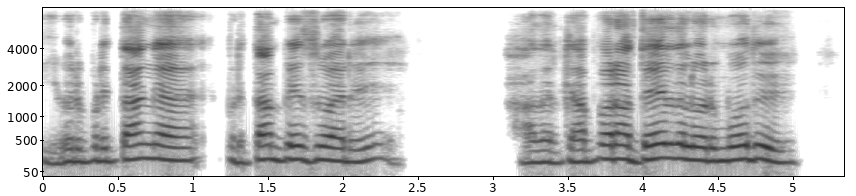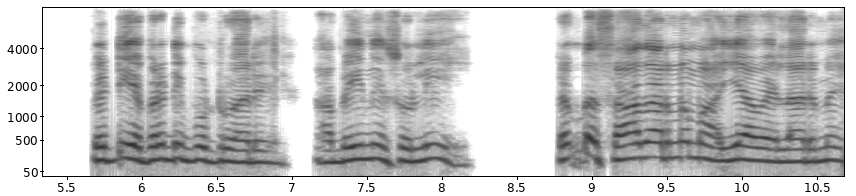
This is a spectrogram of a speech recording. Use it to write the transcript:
இவர் இப்படித்தாங்க, இப்படித்தான் பேசுவாரு. அதற்கு அப்புறம் தேர்தல் வரும்போது பெட்டியை பிரட்டி போட்டுருவாரு. அப்படின்னு சொல்லி, ரொம்ப சாதாரணமா ஐயாவை எல்லாருமே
